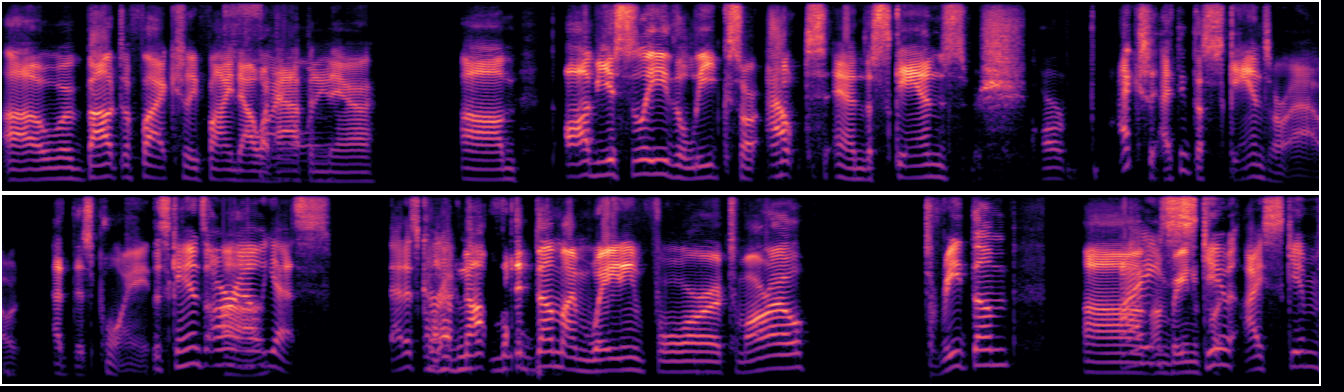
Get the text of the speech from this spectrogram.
Uh, we're about to fi- actually find out what happened there. Um, obviously the leaks are out and the scans are actually I think the scans are out at this point. The scans are Um, out, yes. That is correct. I have not read them. I'm waiting for tomorrow to read them. Um, I I'm waiting skim, for. I skim,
